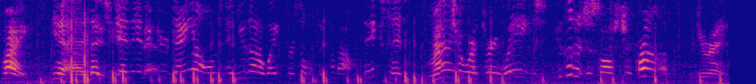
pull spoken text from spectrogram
Right. Yeah. Add That and, and if you're down and you got to wait for someone to come out and fix it, Right. two or three weeks, you could have just lost your crop. You're right.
